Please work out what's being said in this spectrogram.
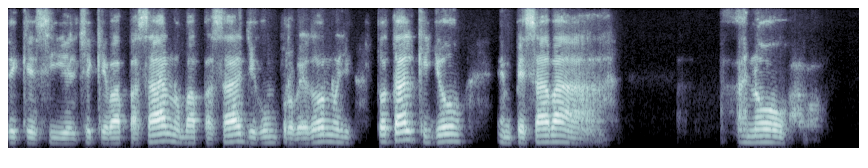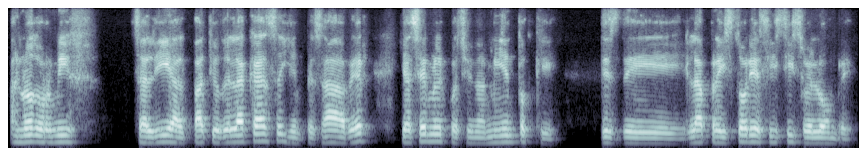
de que si el cheque va a pasar, no va a pasar, llegó un proveedor, no Total, que yo empezaba a, no, a no dormir. Salía al patio de la casa y empezaba a ver y hacerme el cuestionamiento que desde la prehistoria sí se hizo el hombre.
